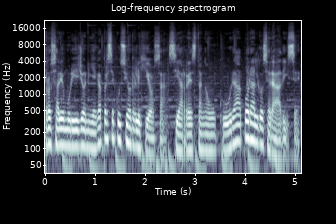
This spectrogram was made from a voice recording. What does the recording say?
Rosario Murillo niega persecución religiosa. Si arrestan a un cura, por algo será, dice.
